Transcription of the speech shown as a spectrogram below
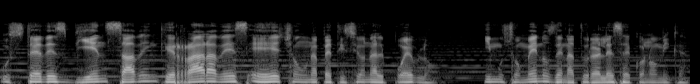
Ustedes bien saben que rara vez he hecho una petición al pueblo y mucho menos de naturaleza económica.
